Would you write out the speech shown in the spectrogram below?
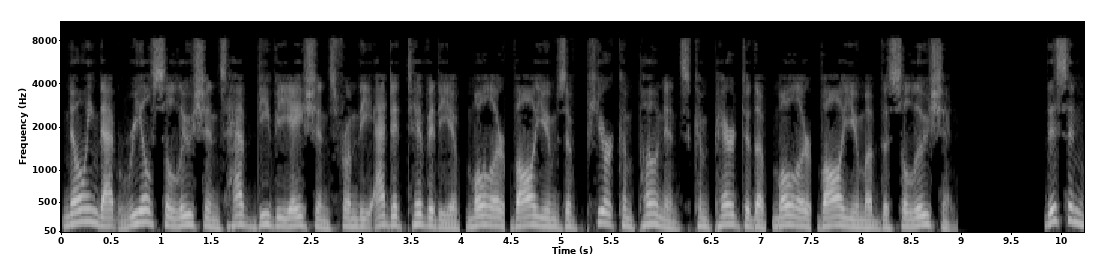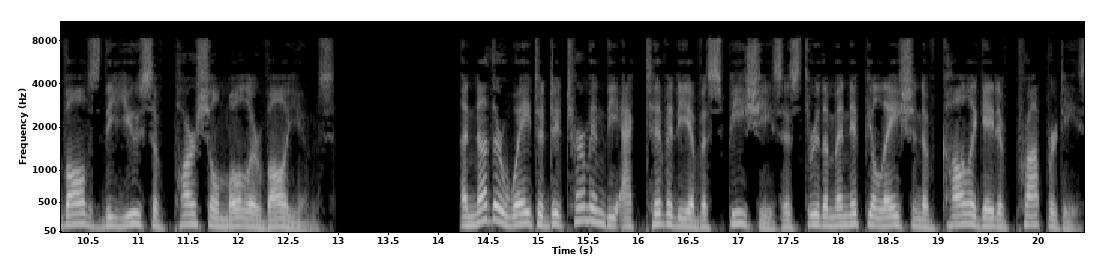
knowing that real solutions have deviations from the additivity of molar volumes of pure components compared to the molar volume of the solution. This involves the use of partial molar volumes. Another way to determine the activity of a species is through the manipulation of colligative properties,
